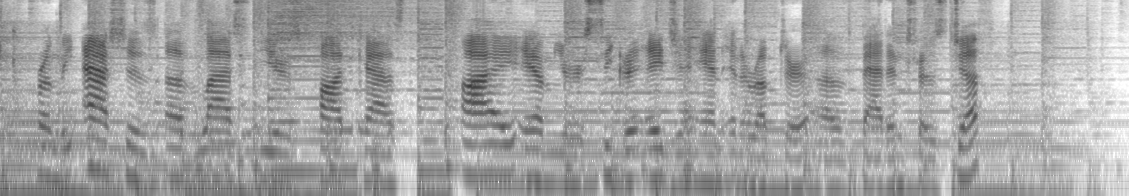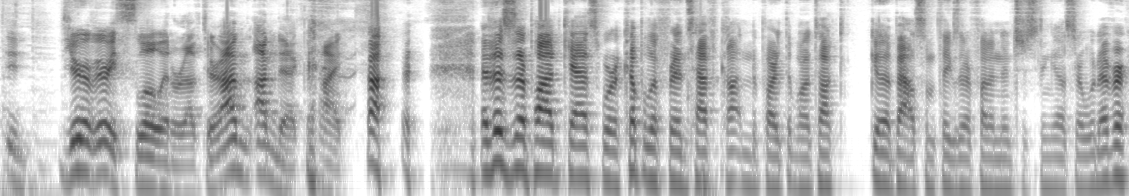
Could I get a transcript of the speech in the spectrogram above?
From the ashes of last year's podcast. I am your secret agent and interrupter of bad intros, Jeff. You're a very slow interrupter. I'm I'm Nick. Hi. and this is our podcast where a couple of friends have gotten apart that want to talk about some things that are fun and interesting to us or whatever.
